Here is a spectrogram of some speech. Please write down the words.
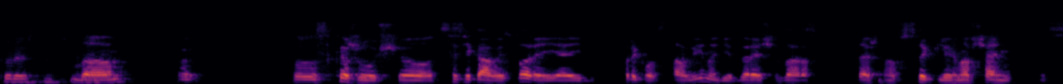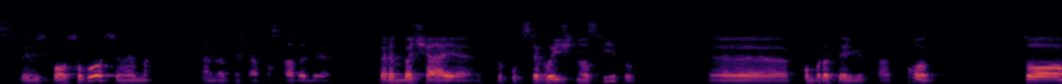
корисно. цікаво. Да. Е, Скажу, що це цікава історія. Я їй приклад ставлю іноді. До речі, зараз теж на в циклі навчань з військовослужбовцями в мене така посада, де передбачає таку психологічну освіту е, побратимів. Так. Ну, то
